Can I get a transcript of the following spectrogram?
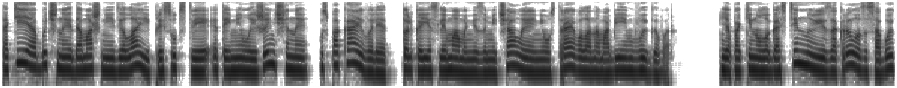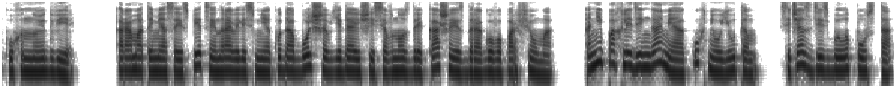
Такие обычные домашние дела и присутствие этой милой женщины успокаивали, только если мама не замечала и не устраивала нам обеим выговор. Я покинула гостиную и закрыла за собой кухонную дверь. Ароматы мяса и специй нравились мне куда больше въедающейся в ноздри каши из дорогого парфюма. Они пахли деньгами, а кухня уютом. Сейчас здесь было пусто.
